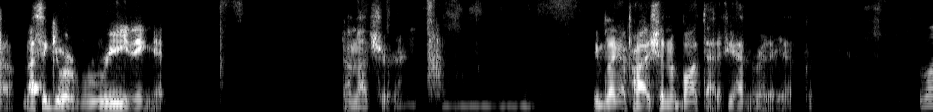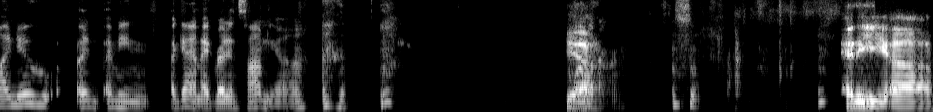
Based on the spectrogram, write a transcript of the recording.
Uh, I think you were reading it. I'm not sure. Seems like I probably shouldn't have bought that if you hadn't read it yet. But Well, I knew. Who, I, I mean, again, I'd read Insomnia. yeah, Eddie uh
